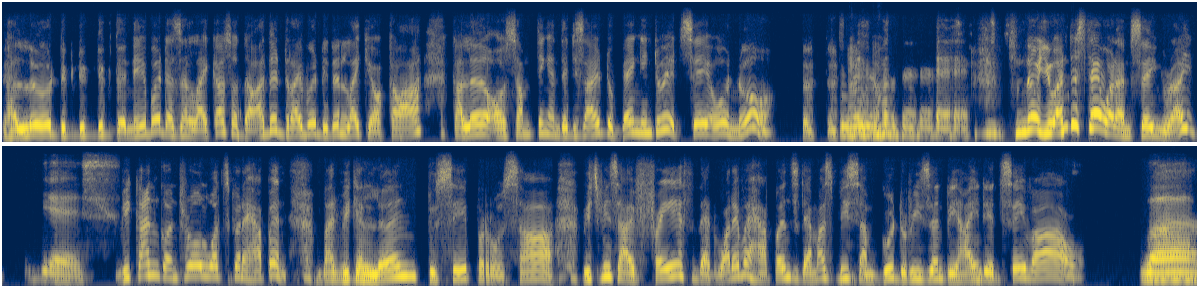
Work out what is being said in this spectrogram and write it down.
hello, dig, dig, dig, the neighbor doesn't like us, or the other driver didn't like your car color or something, and they decided to bang into it. Say, oh no. no, you understand what I'm saying, right? Yes. We can't control what's going to happen, but we can learn to say parosa, which means I have faith that whatever happens, there must be some good reason behind it. Say wow. Wow.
